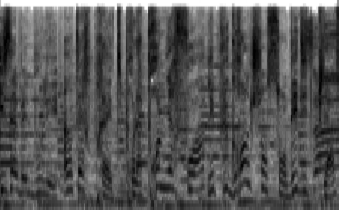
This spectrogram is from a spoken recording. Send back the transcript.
Isabelle Boulay interprète pour la première fois les plus grandes chansons d'Edith Piaf.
